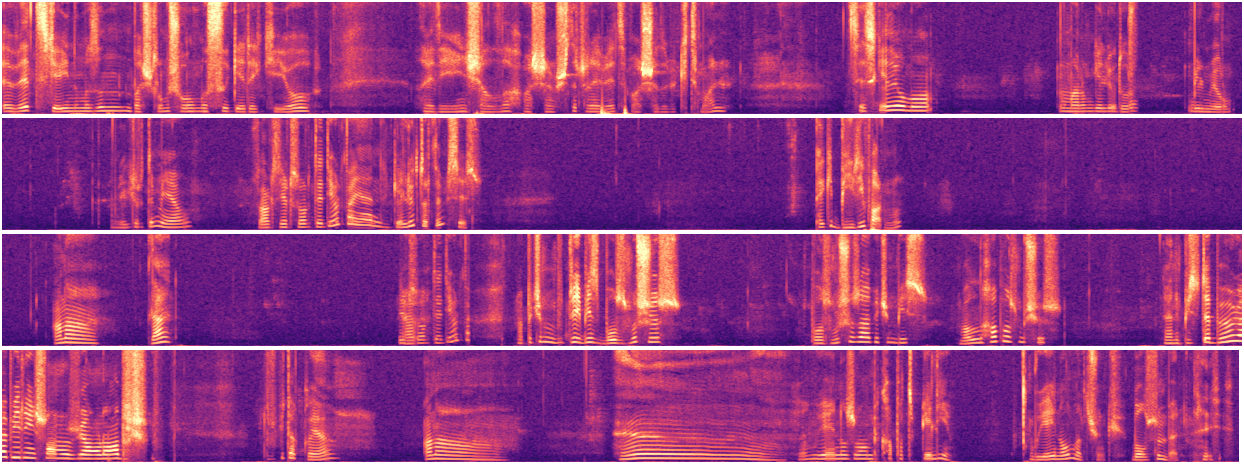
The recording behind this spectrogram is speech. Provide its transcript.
Evet, yayınımızın başlamış olması gerekiyor. Hadi inşallah başlamıştır. Evet, başladı büyük ihtimal. Ses geliyor mu? Umarım geliyordur. Bilmiyorum. Gelir değil mi ya? Zart yer sort ediyor da yani. Geliyordur değil mi ses? Peki biri var mı? Ana. Lan. Ya. Sort ediyor da. Abicim bi- biz bozmuşuz. Bozmuşuz abicim biz. Vallahi bozmuşuz. Yani biz de böyle bir insanız ya abi. Dur bir dakika ya. Ana. He. Ben bu yayını o zaman bir kapatıp geleyim. Bu yayın olmadı çünkü. Bozdum ben.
